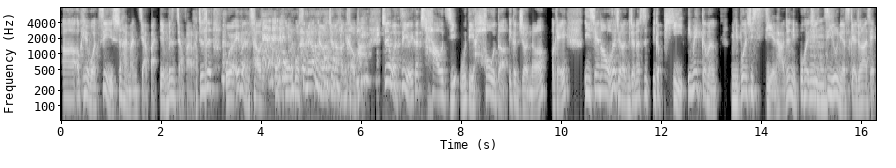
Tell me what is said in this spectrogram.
啊，OK，我自己是还蛮假白，也不是假白了，就是我有一本超级，我我我身边的朋友觉得很可怕，就是我自己有一个超级无敌厚的一个 journal，OK，以前呢我会觉得 journal 是一个屁，因为根本你不会去写它，就是你不会去记录你的 schedule 那些，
